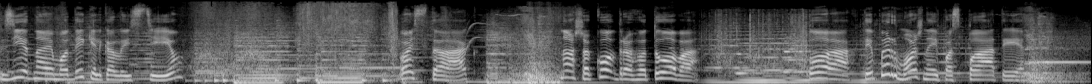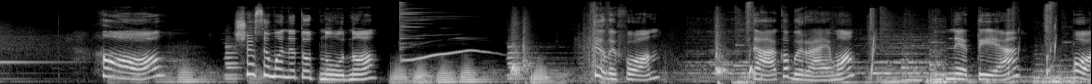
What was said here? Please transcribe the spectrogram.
З'єднаємо декілька листів. Ось так. Наша ковдра готова. Ох, тепер можна і поспати. О, щось у мене тут нудно. Телефон. Так, обираємо. Не те. О,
